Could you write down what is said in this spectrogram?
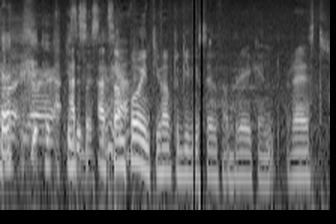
your, your at, at some Yeah. point, you have to give yourself a break and rest,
